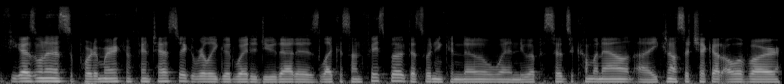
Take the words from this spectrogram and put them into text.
if you guys want to support American Fantastic, a really good way to do that is like us on Facebook. That's when you can know when new episodes are coming out. Uh, you can also check out all of our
